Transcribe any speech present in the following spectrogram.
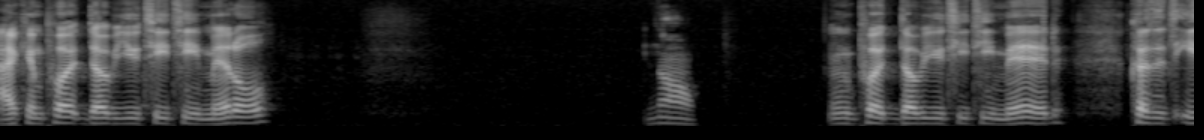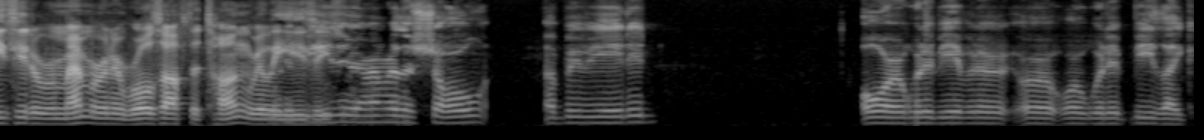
I can put WTT middle. No. Can put WTT mid because it's easy to remember and it rolls off the tongue really would it easy. Easy to remember the show abbreviated? Or would it be able to, or, or would it be like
